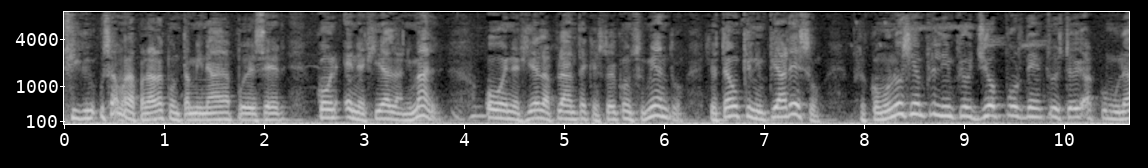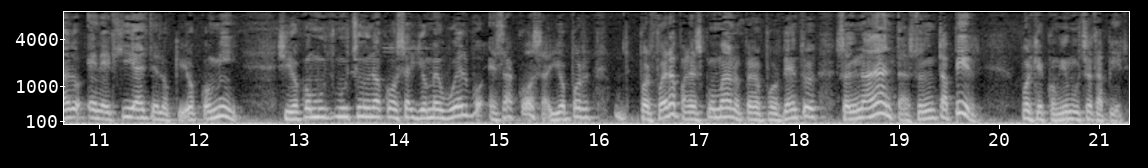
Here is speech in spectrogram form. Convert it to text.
si usamos la palabra contaminada, puede ser con energía del animal o energía de la planta que estoy consumiendo. Yo tengo que limpiar eso. Pero como no siempre limpio, yo por dentro estoy acumulando energías de lo que yo comí. Si yo como mucho de una cosa, yo me vuelvo esa cosa. Yo por, por fuera parezco humano, pero por dentro soy una danta, soy un tapir, porque comí mucho tapir.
